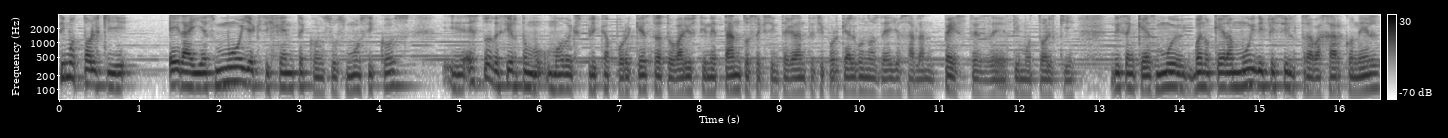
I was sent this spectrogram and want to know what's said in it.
Timo Tolki era y es muy exigente con sus músicos. Y esto de cierto modo explica por qué Stratovarius tiene tantos exintegrantes y por qué algunos de ellos hablan pestes de Timo Tolki. Dicen que es muy, bueno, que era muy difícil trabajar con él,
